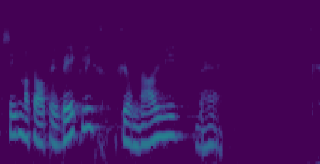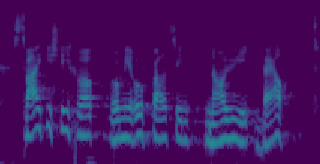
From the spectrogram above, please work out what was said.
sind wir da beweglich für neue Wege. Das zweite Stichwort, wo mir auffällt, sind neue Werte.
